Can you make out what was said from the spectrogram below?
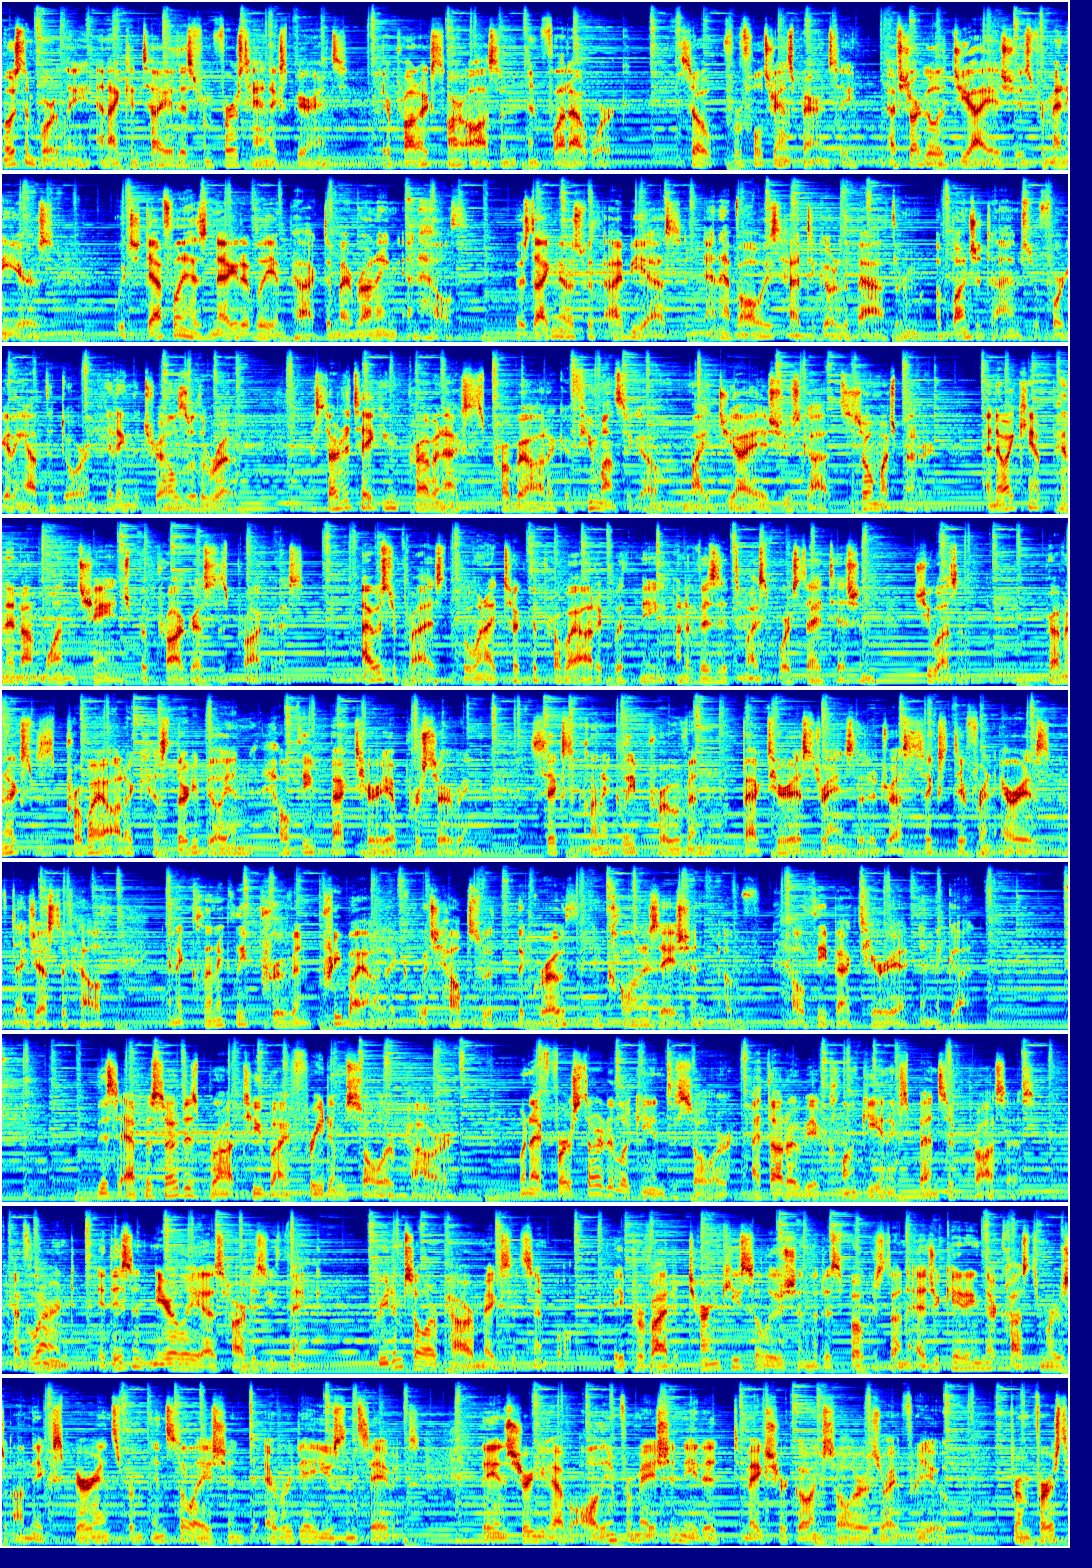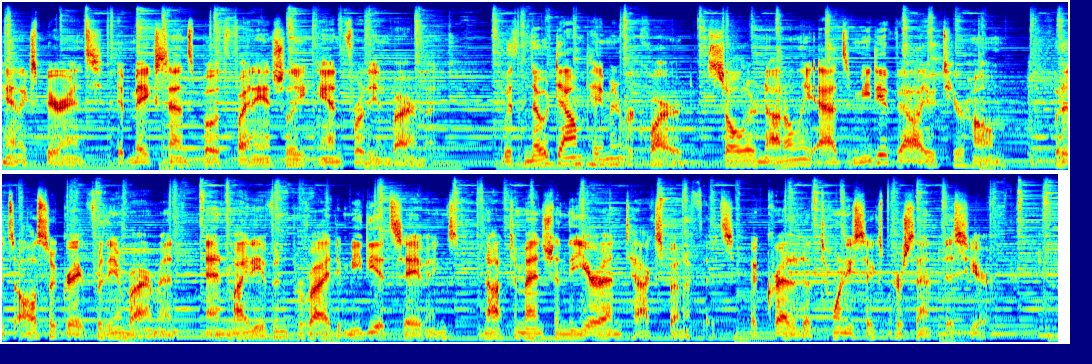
Most importantly, and I can tell you this from firsthand experience, their products are awesome and flat out work. So, for full transparency, I've struggled with GI issues for many years, which definitely has negatively impacted my running and health. I was diagnosed with IBS and have always had to go to the bathroom a bunch of times before getting out the door and hitting the trails or the road. I started taking Previnex's probiotic a few months ago. My GI issues got so much better. I know I can't pin it on one change, but progress is progress. I was surprised, but when I took the probiotic with me on a visit to my sports dietitian, she wasn't. Previnex's probiotic has 30 billion healthy bacteria per serving six clinically proven bacteria strains that address six different areas of digestive health, and a clinically proven prebiotic, which helps with the growth and colonization of healthy bacteria in the gut. This episode is brought to you by Freedom Solar Power. When I first started looking into solar, I thought it would be a clunky and expensive process. I've learned it isn't nearly as hard as you think. Freedom Solar Power makes it simple. They provide a turnkey solution that is focused on educating their customers on the experience from installation to everyday use and savings. They ensure you have all the information needed to make sure going solar is right for you. From firsthand experience, it makes sense both financially and for the environment. With no down payment required, solar not only adds immediate value to your home, but it's also great for the environment and might even provide immediate savings, not to mention the year end tax benefits, a credit of 26% this year.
